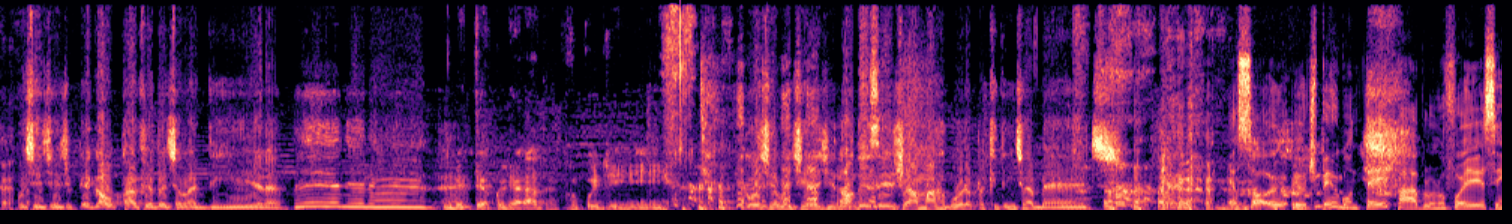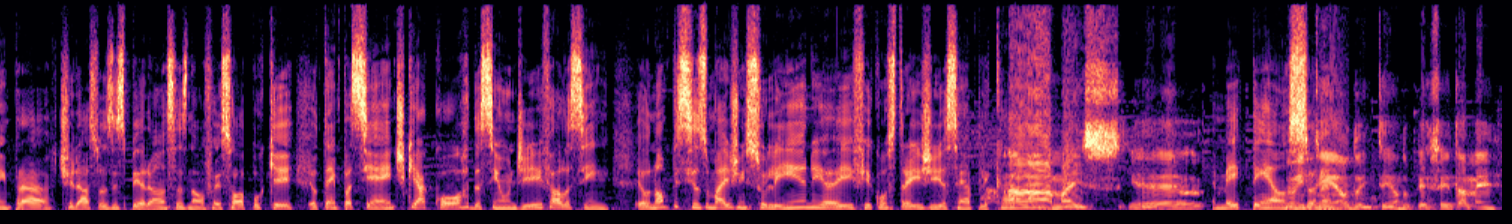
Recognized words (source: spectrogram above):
Hoje é dia de pegar o pavê da geladeira. E meter a colherada no pudim. Hoje é o dia de não desejar amargura para quem tem diabetes. É só, eu, eu, te perguntei, Pablo, não foi assim para tirar suas esperanças, não. Foi só porque eu tenho paciente que acorda assim um dia e fala assim: eu não preciso mais de insulina e aí fica uns três dias sem aplicar. Ah, mas é, é meio tenso, eu né? entendo, né? entendo perfeitamente.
